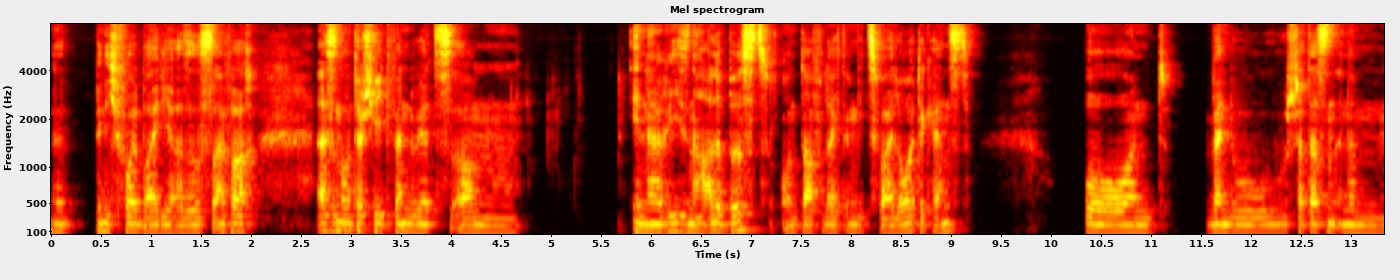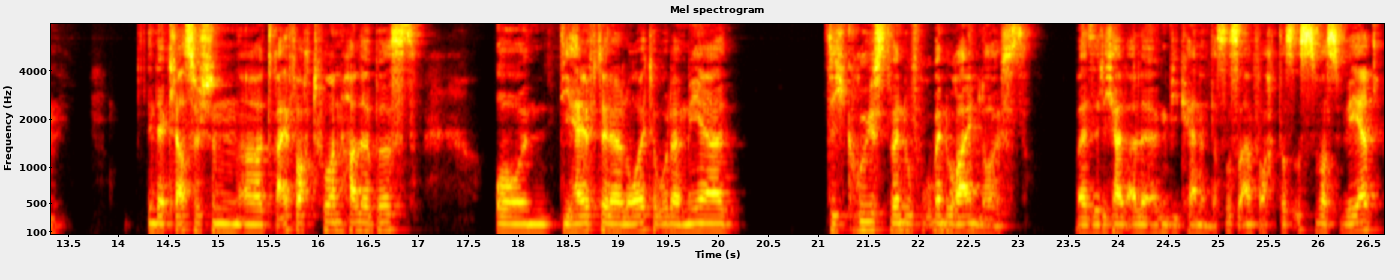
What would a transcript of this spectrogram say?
Ne, bin ich voll bei dir. Also es ist einfach, es ist ein Unterschied, wenn du jetzt ähm, in einer riesen Halle bist und da vielleicht irgendwie zwei Leute kennst. Und wenn du stattdessen in einem in der klassischen äh, Dreifachturnhalle bist und die Hälfte der Leute oder mehr dich grüßt, wenn du wenn du reinläufst, weil sie dich halt alle irgendwie kennen. Das ist einfach, das ist was wert.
